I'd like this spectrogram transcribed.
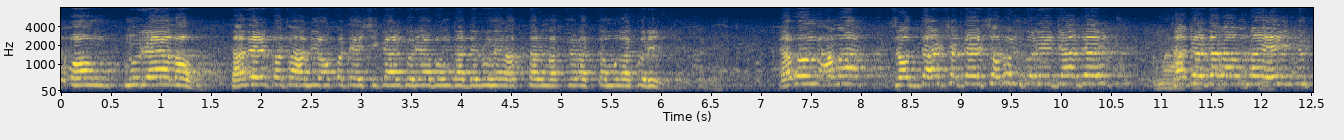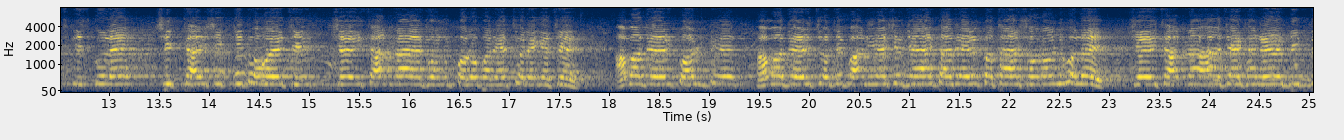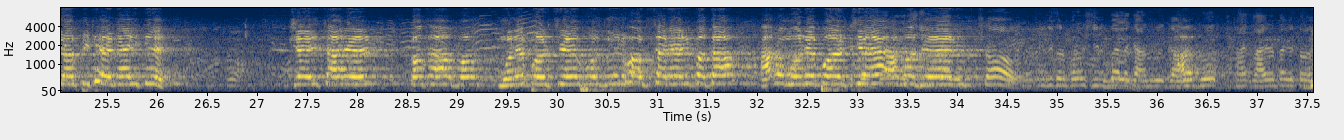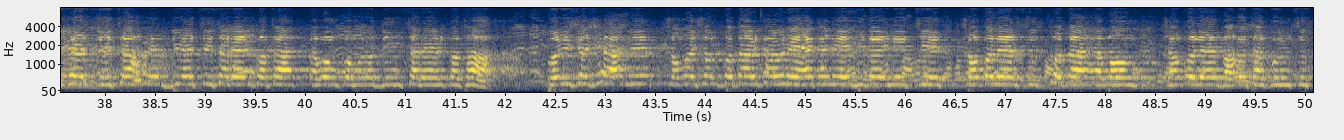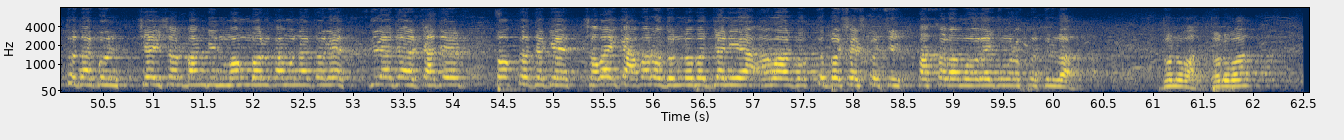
এবং নুরে আলম। তাদের কথা আমি অকটে স্বীকার করি এবং তাদের রুহের আত্মার মাগফেরাত কামনা করি। এবং আমার শ্রদ্ধার সাথে স্মরণ করি যাদের যাদের দ্বারা আমরা এই স্কুলে শিক্ষায় শিক্ষিত হয়েছি, সেই স্যাররা এখন পরপারে চলে গেছে। আমাদের কণ্ঠে, আমাদের চোখে পানি এসে যায় তাদের কথা স্মরণ হলে সেই স্যাররা আজ এখানে বিদ্যাপীঠে নাইকে সেই স্যারের কথা মনে পড়ছে ফজলুল হক স্যারের কথা। আরও মনে পড়ছে আমাদের বিএসসি স্যারের কথা এবং কমরুদ্দিন স্যারের কথা। পরিশেষে আমি সময় স্বল্পতার কারণে এখানে বিদায় নিচ্ছি। সকলের সুস্থতা এবং সকলে ভালো থাকুন, সুস্থ থাকুন। সেই সর্বাঙ্গীন মঙ্গল কামনা করে দুই হাজার চাঁদের পক্ষ থেকে সবাইকে আবারও ধন্যবাদ জানিয়ে আমার বক্তব্য শেষ করছি। আসসালামু আলাইকুম রহমতুল্লাহ। ধন্যবাদ ধন্যবাদ।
